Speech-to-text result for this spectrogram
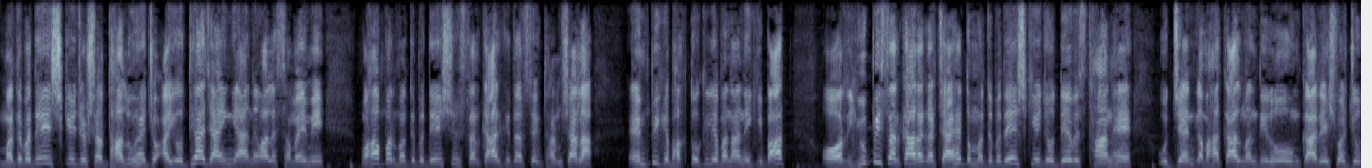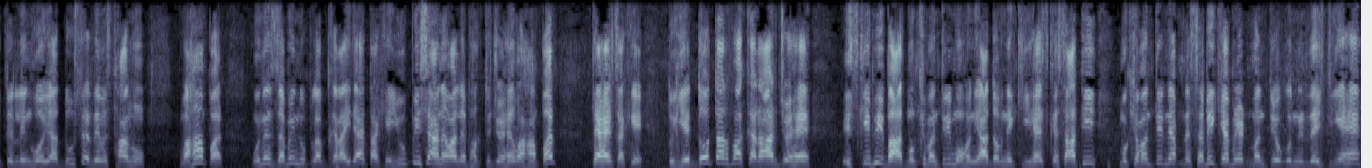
मध्य प्रदेश के जो श्रद्धालु हैं, जो अयोध्या जाएँगे आने वाले समय में, वहाँ पर मध्य प्रदेश सरकार की तरफ़ से एक धर्मशाला एमपी के भक्तों के लिए बनाने की बात। और यूपी सरकार अगर चाहे तो मध्य प्रदेश के जो देवस्थान हैं, उज्जैन का महाकाल मंदिर हो, ओंकारेश्वर ज्योतिर्लिंग हो या दूसरे देवस्थान हो, वहाँ पर उन्हें ज़मीन उपलब्ध कराई जाए ताकि यूपी से आने वाले भक्त जो है वहाँ पर ठहर सके। तो ये दो तरफा करार जो है इसकी भी बात मुख्यमंत्री मोहन यादव ने की है। इसके साथ ही मुख्यमंत्री ने अपने सभी कैबिनेट मंत्रियों को निर्देश दिए हैं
